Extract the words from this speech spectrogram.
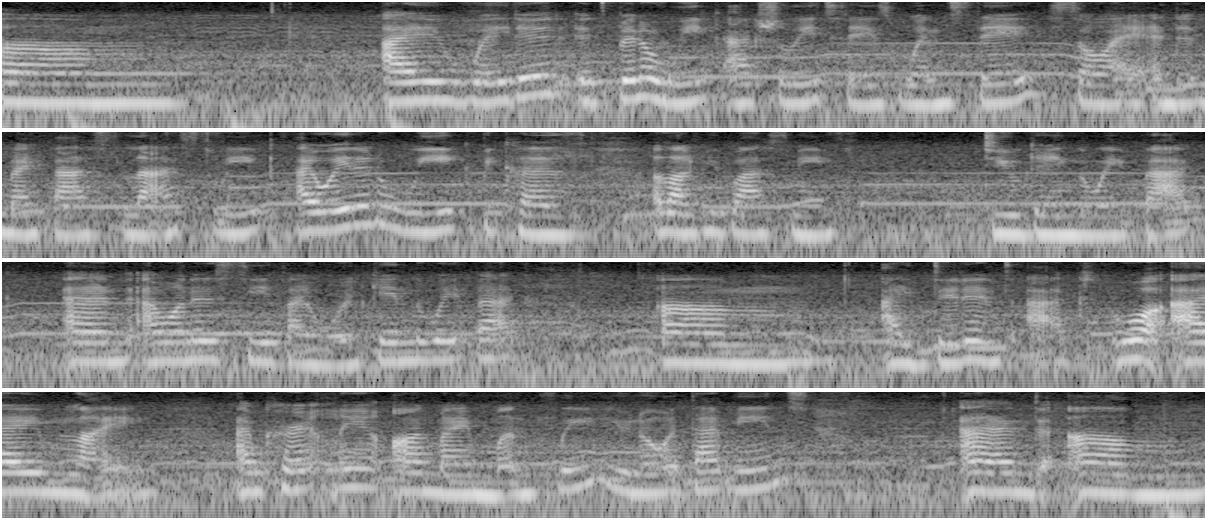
Um, I waited, it's been a week actually, today's Wednesday, so I ended my fast last week. I waited a week because a lot of people asked me, do you gain the weight back? And I wanted to see if I would gain the weight back. Um, I didn't act, well I'm lying. I'm currently on my monthly, you know what that means. And um,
